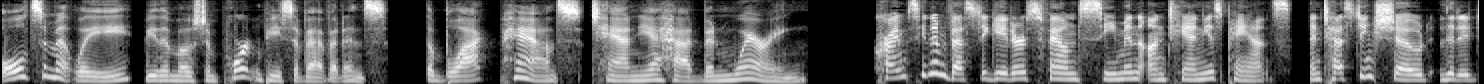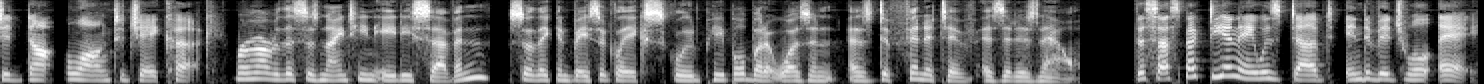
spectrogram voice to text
ultimately be the most important piece of evidence the black pants Tanya had been wearing. Crime scene investigators found semen on Tanya's pants, and testing showed that it did not belong to Jay Cook. Remember, this is 1987, so they can basically exclude people, but it wasn't as definitive as it is now. The suspect DNA was dubbed Individual A.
